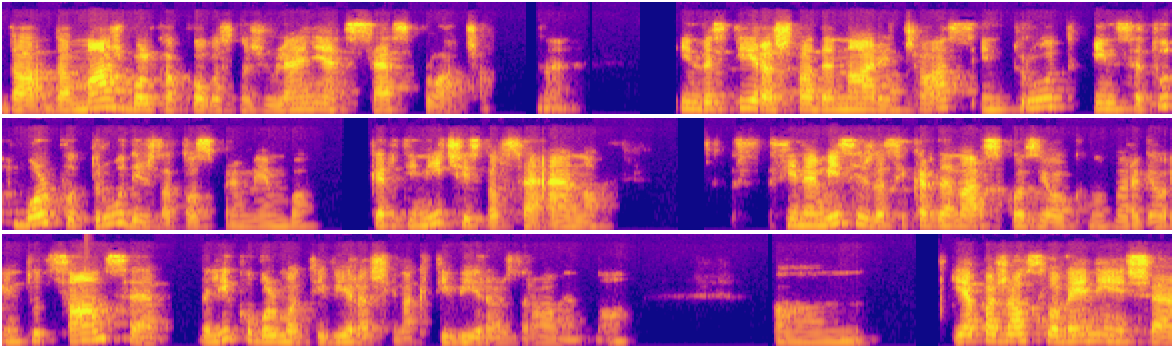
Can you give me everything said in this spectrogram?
da, da imaš bolj kakovostno življenje, se splača. Ne. Investiraš ta denar in čas in trud, in se tudi bolj potrudiš za to spremembo, ker ti ni čisto vse eno. Si ne misliš, da si kar denar skozi okno vrgel, in tudi sam se veliko bolj motiviraš in aktiviraš zraven. No. Um, je pa žal v Sloveniji še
